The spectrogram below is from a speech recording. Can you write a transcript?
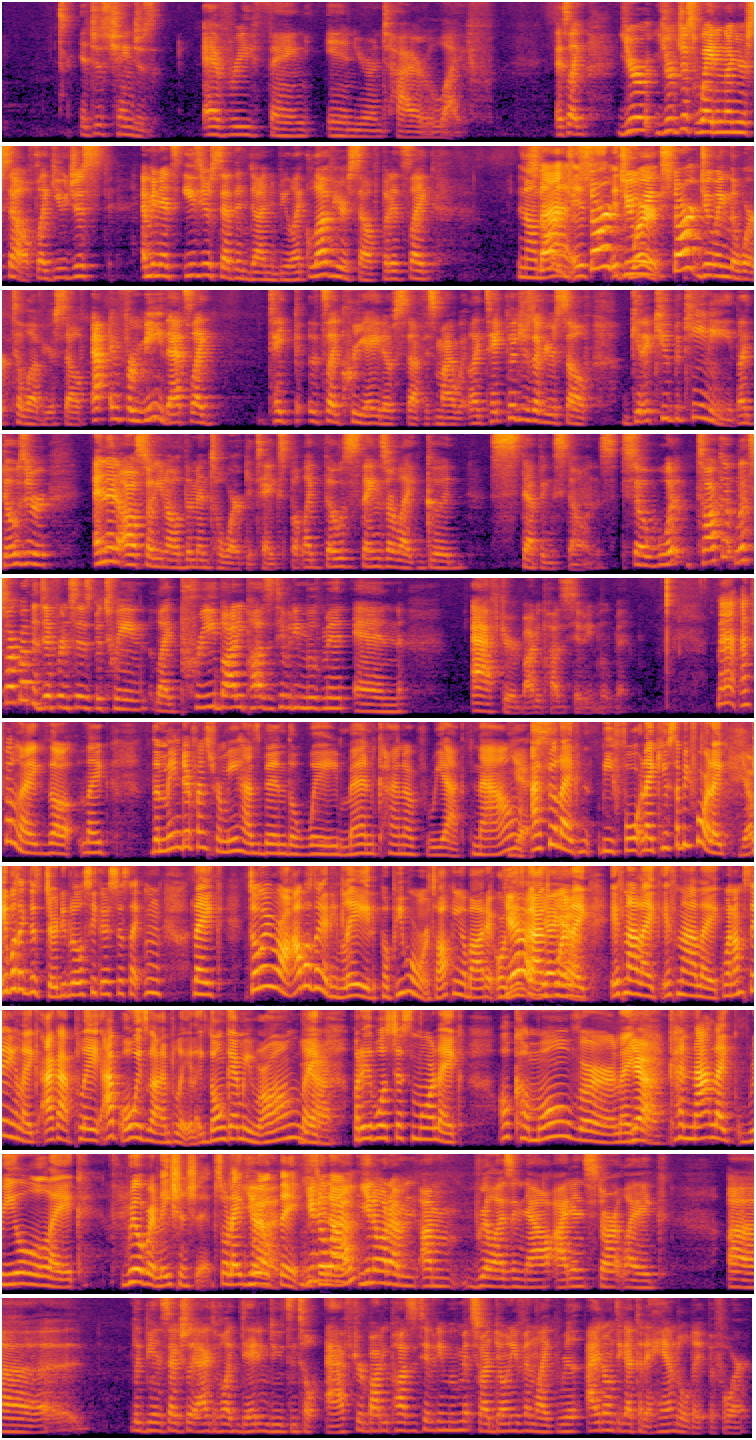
it just changes everything in your entire life. It's like you're you're just waiting on yourself. Like you just I mean it's easier said than done to be like love yourself, but it's like no, start, that is start doing work. start doing the work to love yourself. And for me that's like take it's like creative stuff is my way. Like take pictures of yourself, get a cute bikini. Like those are and then also, you know, the mental work it takes, but like those things are like good stepping stones. So what talk let's talk about the differences between like pre-body positivity movement and after body positivity movement. Man, I feel like the like the main difference for me has been the way men kind of react now. Yes. I feel like before, like you said before, like yep. it was like this dirty little secret. It's just like, mm, like don't get me wrong, I was getting laid, but people weren't talking about it, or yeah, these guys yeah, were yeah. like, it's not like, it's not like when I'm saying like I got played, I've always gotten played. Like don't get me wrong, like, but it was just more like, oh come over, like, yeah, cannot like real like real relationships or like real things. You know, you know? what? You know what I'm I'm realizing now. I didn't start like, uh like being sexually active like dating dudes until after body positivity movement so i don't even like really i don't think i could have handled it before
